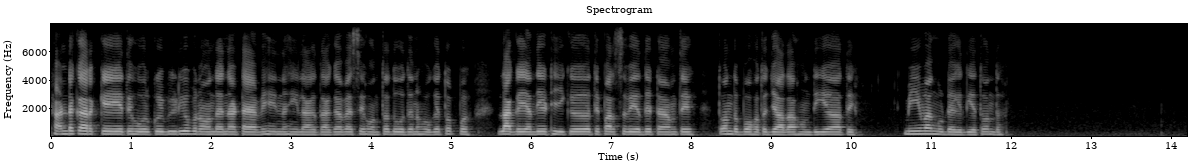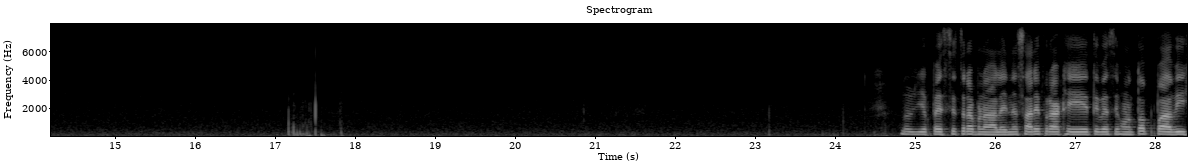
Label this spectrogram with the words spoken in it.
ਠੰਡ ਕਰਕੇ ਤੇ ਹੋਰ ਕੋਈ ਵੀਡੀਓ ਬਣਾਉਣ ਦਾ ਇੰਨਾ ਟਾਈਮ ਹੀ ਨਹੀਂ ਲੱਗਦਾਗਾ ਵੈਸੇ ਹੁਣ ਤਾਂ 2 ਦਿਨ ਹੋ ਗਏ, ਧੁੱਪ ਲੱਗ ਜਾਂਦੀ ਹੈ ਠੀਕ ਤੇ ਪਰ ਸਵੇਰ ਦੇ ਟਾਈਮ ਤੇ ਧੁੰਦ ਬਹੁਤ ਜ਼ਿਆਦਾ ਹੁੰਦੀ ਆ ਤੇ ਮੀਂਹ ਵਾਂਗੂ ਡਿੱਗਦੀ ਆ ਧੁੰਦ। ਲਓ ਜੀ ਆਪਾਂ ਇਸੇ ਤਰ੍ਹਾਂ ਬਣਾ ਲੈਨੇ ਸਾਰੇ ਪਰਾਠੇ ਤੇ ਵੈਸੇ ਹੁਣ ਧੁੱਪ ਆ ਵੀ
